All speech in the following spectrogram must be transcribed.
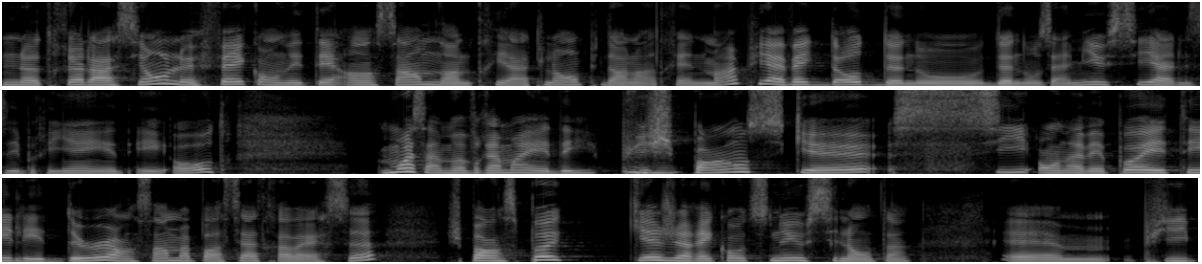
notre relation, le fait qu'on était ensemble dans le triathlon puis dans l'entraînement, puis avec d'autres de nos, de nos amis aussi, Alizé Brien et, et autres, moi, ça m'a vraiment aidé. Puis Mhm. je pense que si on n'avait pas été les deux ensemble à passer à travers ça, je pense pas que j'aurais continué aussi longtemps. Euh, puis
